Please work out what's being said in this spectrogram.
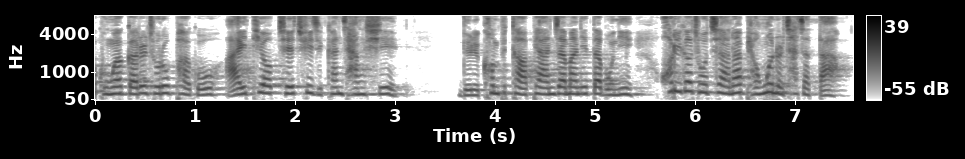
공학과를 졸업하고 IT 업체에 취직한 장 씨. 늘 컴퓨터 앞에 앉아만 있다 보니 허리가 좋지 않아 병원을 찾았다.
